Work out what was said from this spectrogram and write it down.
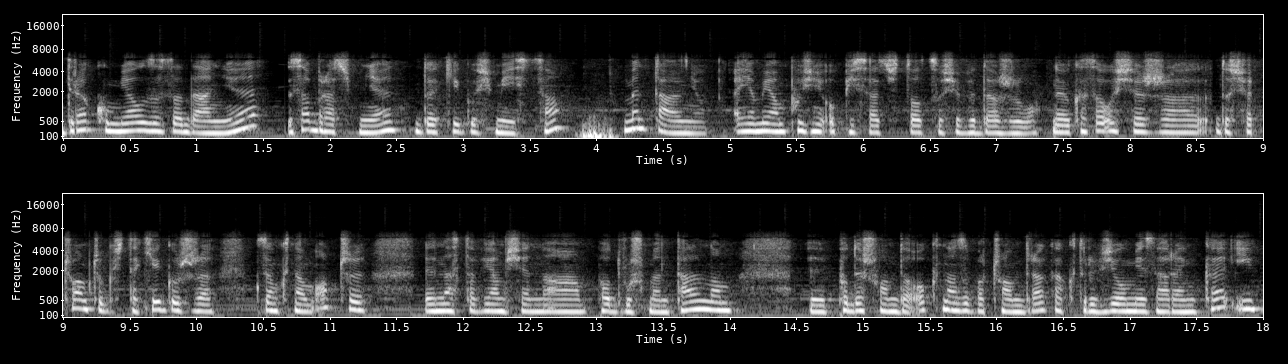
Draku miał za zadanie zabrać mnie do jakiegoś miejsca mentalnie, a ja miałam później opisać to, co się wydarzyło. No i okazało się, że doświadczyłam czegoś takiego, że zamknęłam oczy, y, nastawiłam się na podróż mentalną, y, podeszłam do okna, zobaczyłam Draka, który wziął mnie za rękę i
